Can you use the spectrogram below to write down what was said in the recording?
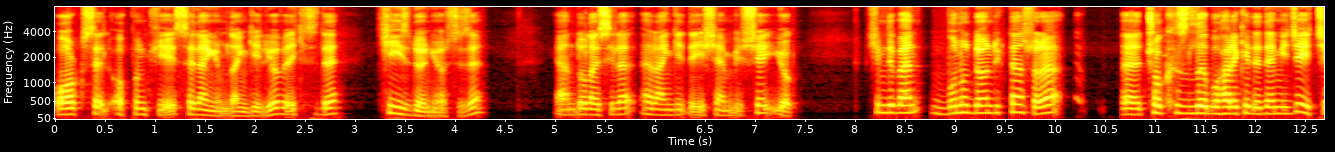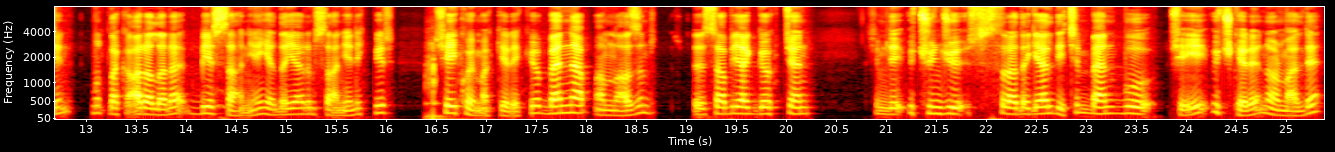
org OpenQA Selenium'dan geliyor ve ikisi de keys dönüyor size. Yani dolayısıyla herhangi değişen bir şey yok. Şimdi ben bunu döndükten sonra e, çok hızlı bu hareket edemeyeceği için mutlaka aralara bir saniye ya da yarım saniyelik bir şey koymak gerekiyor. Ben ne yapmam lazım? E, Sabiha Gökçen Şimdi üçüncü sırada geldiği için ben bu şeyi üç kere normalde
